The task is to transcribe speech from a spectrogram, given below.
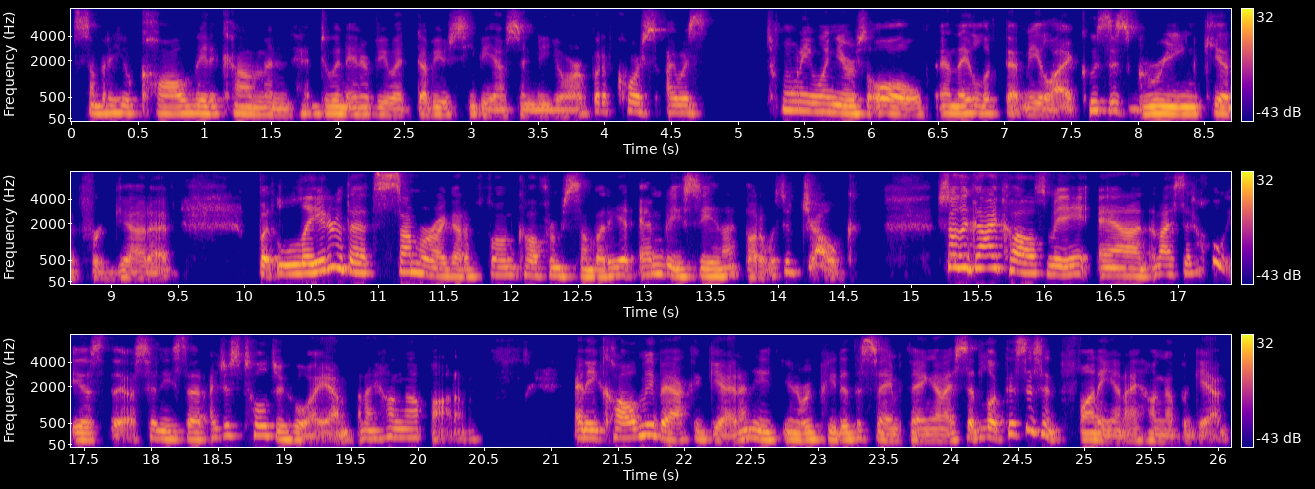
somebody who called me to come and do an interview at WCBS in New York. But of course, I was 21 years old and they looked at me like, who's this green kid? Forget it. But later that summer, I got a phone call from somebody at NBC and I thought it was a joke. So the guy calls me and, and I said, Who is this? And he said, I just told you who I am. And I hung up on him. And he called me back again and he you know, repeated the same thing. And I said, Look, this isn't funny. And I hung up again.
